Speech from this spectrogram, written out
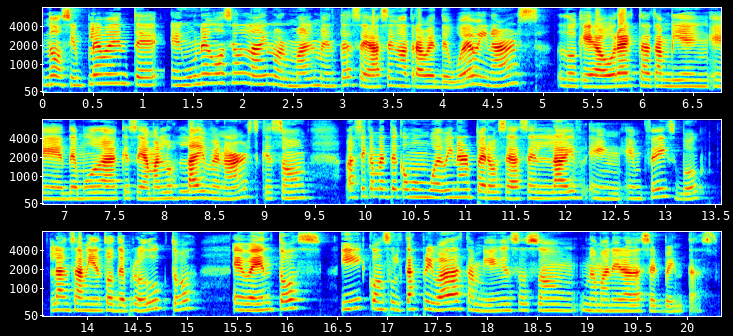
No, simplemente en un negocio online normalmente se hacen a través de webinars, lo que ahora está también eh, de moda que se llaman los webinars, que son básicamente como un webinar, pero se hacen live en, en Facebook, lanzamientos de productos, eventos y consultas privadas también, eso son una manera de hacer ventas.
